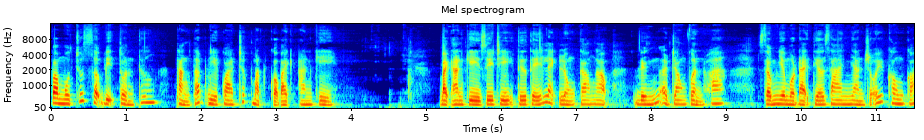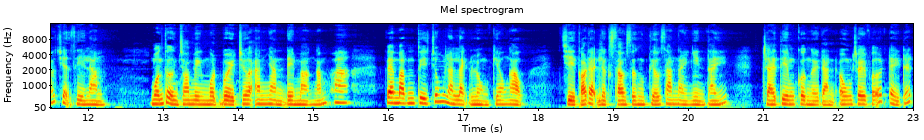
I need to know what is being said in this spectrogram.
và một chút sợ bị tổn thương, thẳng tắp đi qua trước mặt của Bạch An Kỳ. Bạch An Kỳ duy trì tư thế lạnh lùng cao ngạo, đứng ở trong vườn hoa, giống như một đại thiếu gia nhàn rỗi không có chuyện gì làm. Muốn thưởng cho mình một buổi trưa ăn nhàn để mà ngắm hoa, vẻ mặt tùy chung là lạnh lùng kiêu ngạo. Chỉ có đại lực sau rừng thiếu gia này nhìn thấy, trái tim của người đàn ông rơi vỡ đầy đất,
